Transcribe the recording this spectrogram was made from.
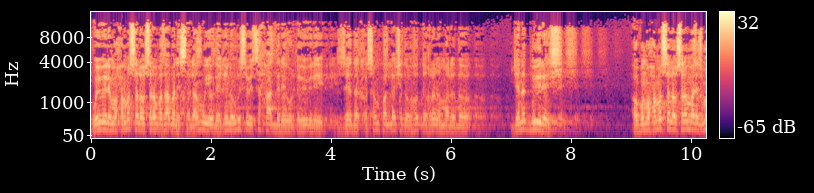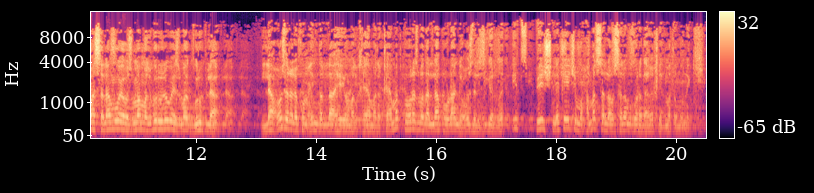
وی ویل محمد صلی الله علیه وسلم پتا باندې سلام وی او دغه نور سوي څه حال درې ورته وی ویل زید قسم په الله چې د وحد غرنه مال د جنت بوی راشي او په محمد صلی الله علیه وسلم باندې زما سلام وای او زما ملګرو له زما ګروپ لا لا عذر لكم عند الله يوم القيامه قیامت په ورځ به الله په وړاندې عذر ذکر نه هیڅ پیش نه کوي چې محمد صلی الله علیه وسلم ګوره دغه خدمت مونږ کی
